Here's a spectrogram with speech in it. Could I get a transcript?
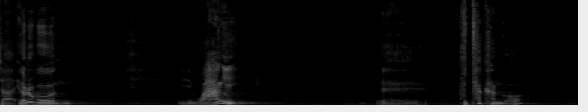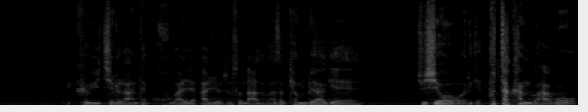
자, 여러분 왕이 부탁한 거 그 위치를 나한테 꼭 알려, 알려 줘서 나도 가서 경배하게 주시오 이렇게 부탁한 거하고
